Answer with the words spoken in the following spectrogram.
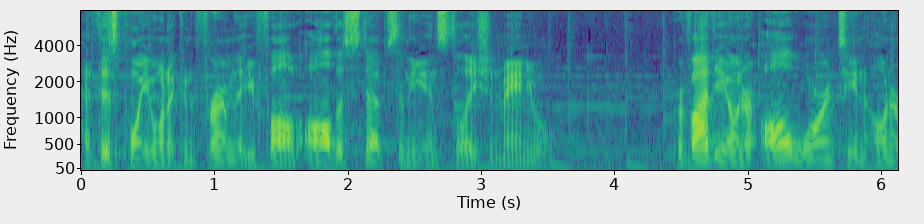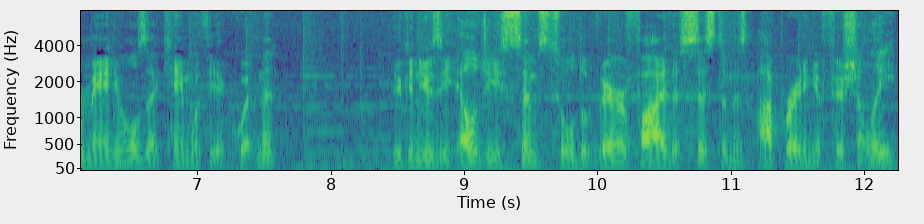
At this point, you want to confirm that you followed all the steps in the installation manual. Provide the owner all warranty and owner manuals that came with the equipment you can use the LG SIMS tool to verify the system is operating efficiently.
